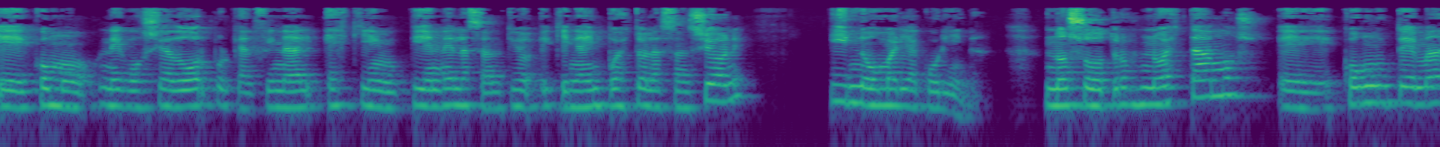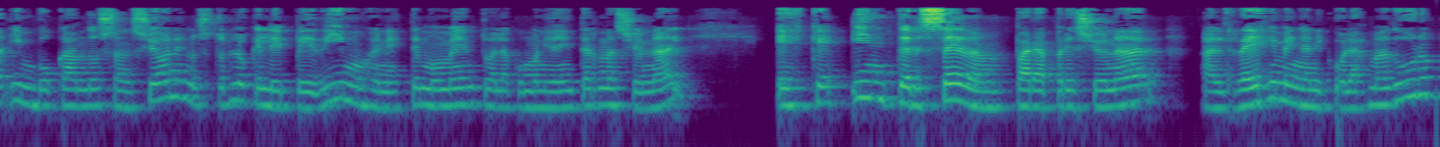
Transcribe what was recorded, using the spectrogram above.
eh, como negociador, porque al final es quien tiene la sanción, eh, quien ha impuesto las sanciones, y no María Corina. Nosotros no estamos eh, con un tema invocando sanciones, nosotros lo que le pedimos en este momento a la comunidad internacional es que intercedan para presionar al régimen, a Nicolás Maduro,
